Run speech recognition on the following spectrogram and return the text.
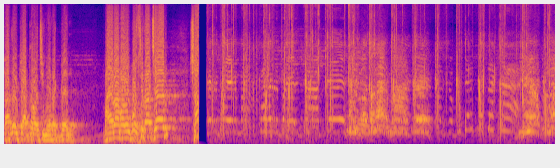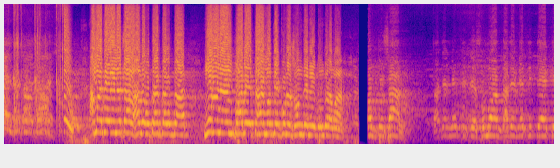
তাদেরকে আপনারা চিনে রাখবেন। ভাইরা আমার উপস্থিত আছেন। আমাদের নেতা ভাগবতার তালুকদার, মনোনয়ন পাবে, তার মধ্যে কোনো সন্দেহ নেই বন্ধুরা আমার। তাদের নেতৃত্বে তাদের নেতৃত্বে একটি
